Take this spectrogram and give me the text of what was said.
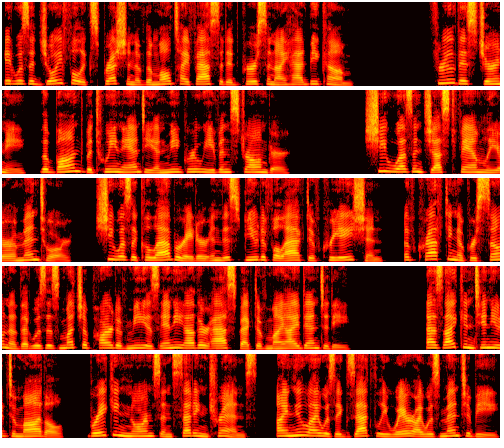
it was a joyful expression of the multifaceted person I had become. Through this journey, the bond between Auntie and me grew even stronger. She wasn't just family or a mentor, she was a collaborator in this beautiful act of creation, of crafting a persona that was as much a part of me as any other aspect of my identity. As I continued to model, breaking norms and setting trends, I knew I was exactly where I was meant to be,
